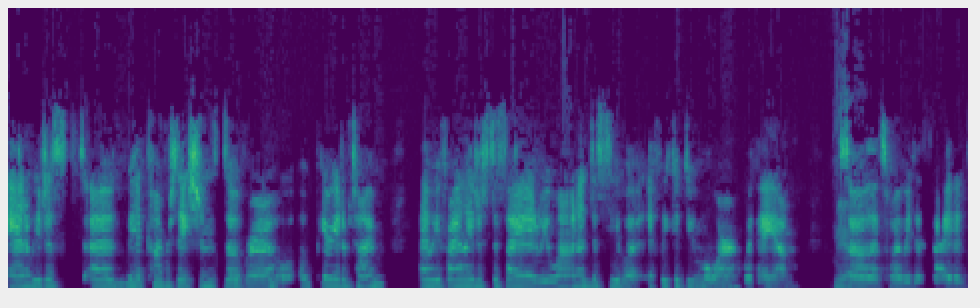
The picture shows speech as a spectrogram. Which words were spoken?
And we just uh, we had conversations over a, a, period of time, and we finally just decided we wanted to see what if we could do more with AM. Yeah. So that's why we decided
